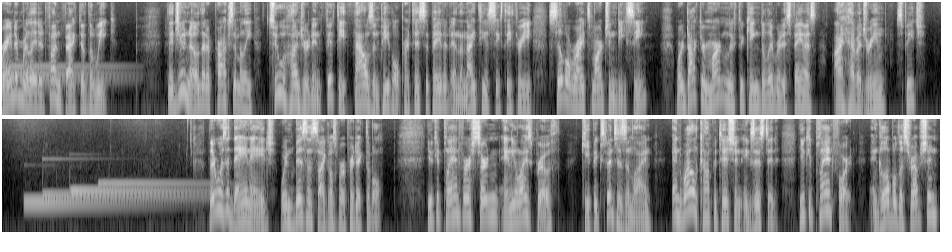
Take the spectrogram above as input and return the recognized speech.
Random related fun fact of the week did you know that approximately 250,000 people participated in the 1963 Civil Rights March in D.C., where Dr. Martin Luther King delivered his famous I Have a Dream speech? There was a day and age when business cycles were predictable. You could plan for a certain annualized growth, keep expenses in line, and while competition existed, you could plan for it, and global disruption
